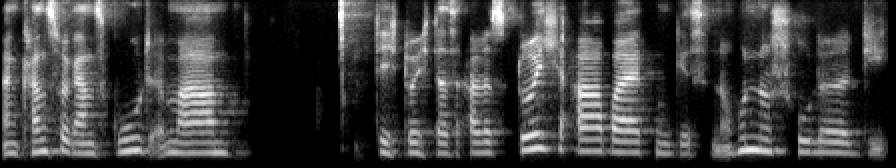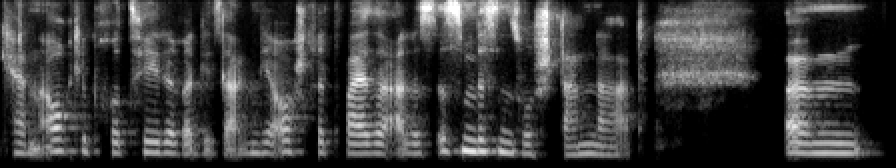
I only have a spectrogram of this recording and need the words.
Dann kannst du ganz gut immer dich durch das alles durcharbeiten, gehst in eine Hundeschule, die kennen auch die Prozedere, die sagen dir auch schrittweise alles, ist ein bisschen so Standard. Ähm,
